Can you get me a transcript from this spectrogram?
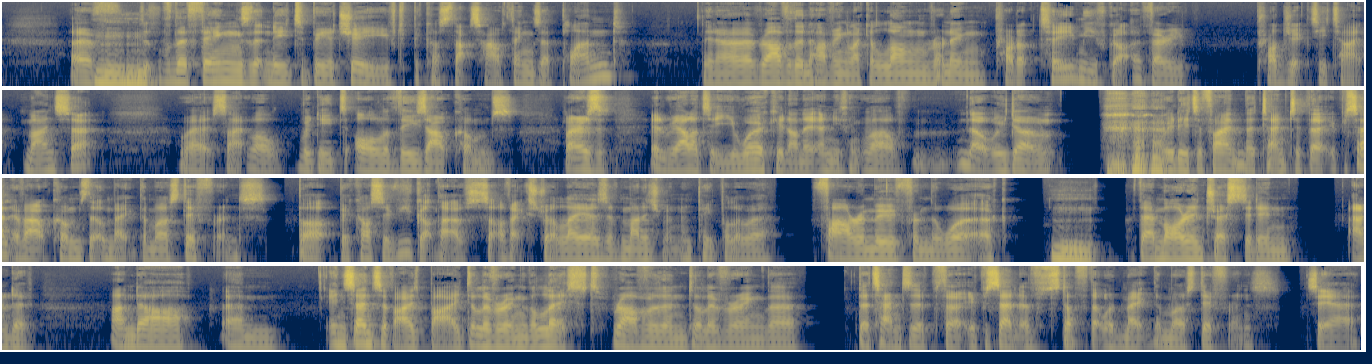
of mm-hmm. the, the things that need to be achieved because that's how things are planned. You know, rather than having like a long running product team, you've got a very projecty type mindset where it's like, well, we need all of these outcomes. Whereas in reality, you're working on it and you think, well, no, we don't. we need to find the 10 to 30% of outcomes that will make the most difference. But because if you've got that sort of extra layers of management and people who are far removed from the work, hmm. they're more interested in and are, and are um, incentivized by delivering the list rather than delivering the the 10 to 30% of stuff that would make the most difference. So yeah.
